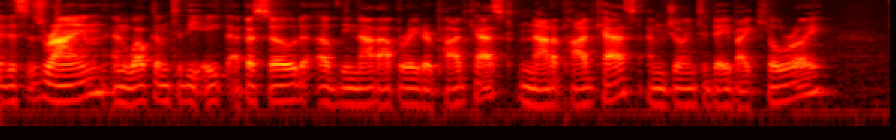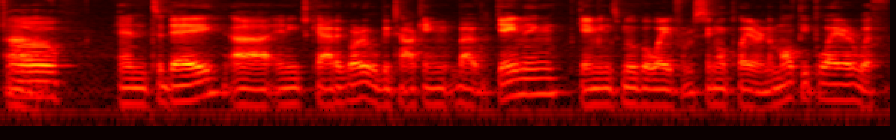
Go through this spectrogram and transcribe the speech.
Hi, this is Ryan, and welcome to the eighth episode of the Not Operator podcast, Not a Podcast. I'm joined today by Kilroy. Hello. And today, uh, in each category, we'll be talking about gaming, gaming's move away from single player into multiplayer with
